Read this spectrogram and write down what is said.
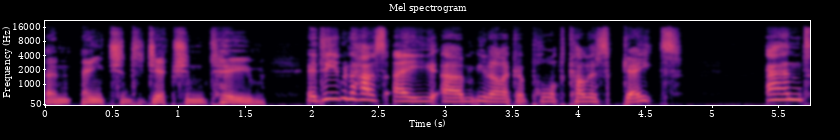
an ancient Egyptian tomb. It even has a, um, you know, like a portcullis gate and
